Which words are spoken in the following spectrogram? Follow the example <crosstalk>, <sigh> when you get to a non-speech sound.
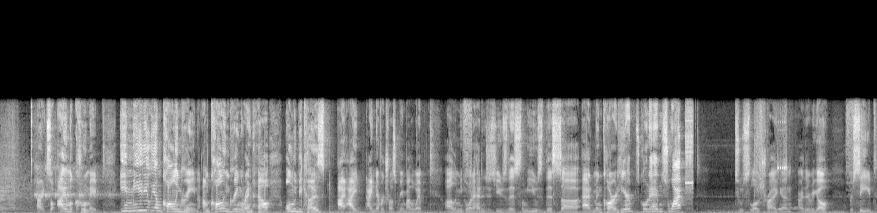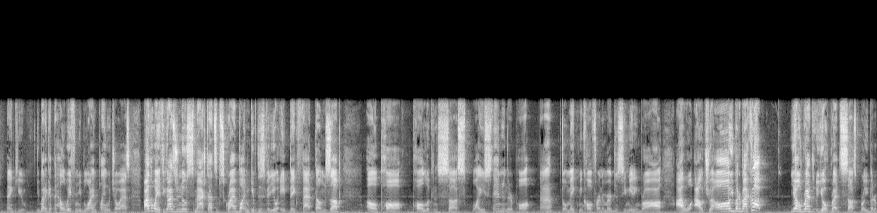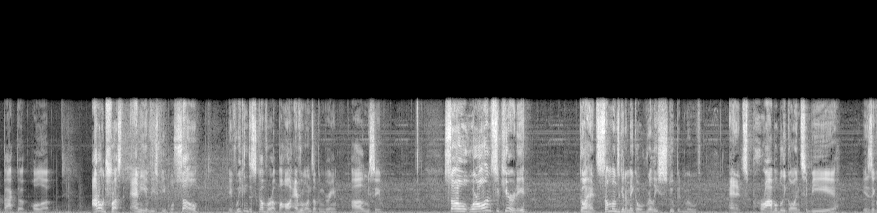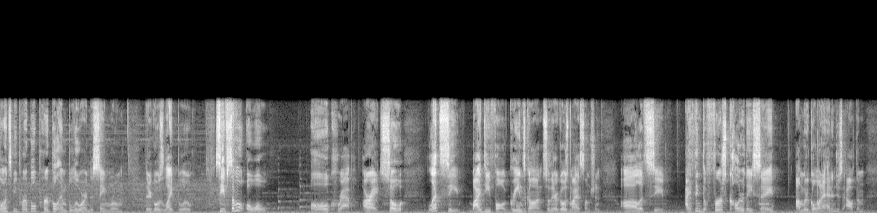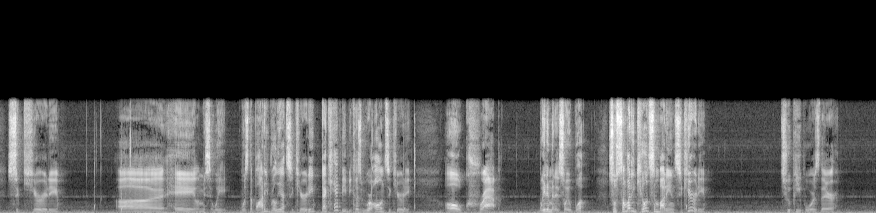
right, so I am a crewmate. Immediately, I'm calling green. I'm calling green right now only because I, I, I never trust green, by the way. Uh, let me go ahead and just use this. Let me use this uh, admin card here. Let's go ahead and swipe. Too slow. Try again. All right, there we go. Received. Thank you. You better get the hell away from me, Blue. I ain't playing with your ass. By the way, if you guys are new, smash that subscribe button. Give this video a big fat thumbs up. Oh, Paul. Paul looking sus. Why are you standing there, Paul? Huh? Don't make me call for an emergency meeting, bro. I'll, I will out you. Oh, you better back up. Yo, red. Yo, red sus, bro. You better back the. Hold up. I don't trust any of these people. So, if we can discover a. Oh, everyone's up in green. Uh, let me see. So we're all in security. Go ahead. Someone's gonna make a really stupid move, and it's probably going to be. Is it going to be purple? Purple and blue are in the same room. There goes light blue. See, if someone... Oh, whoa. Oh, crap. Alright, so let's see. By default, green's gone. So there goes my assumption. Uh, let's see. I think the first color they say, I'm going to go on ahead and just out them. Security. Uh, hey, let me see. Wait, was the body really at security? That can't be because we were all in security. Oh, crap. Wait a minute. So what? So somebody killed somebody in security two people was there.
